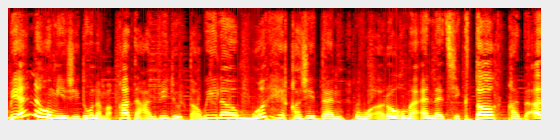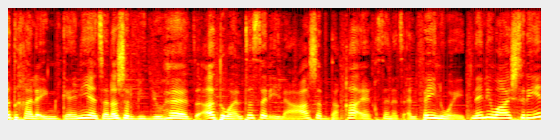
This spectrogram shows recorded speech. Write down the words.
بأنهم يجدون مقاطع الفيديو الطويلة مرهقة جدا ورغم أن تيك توك قد أدخل إمكانية نشر فيديوهات أطول تصل إلى 10 دقائق سنة 2022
